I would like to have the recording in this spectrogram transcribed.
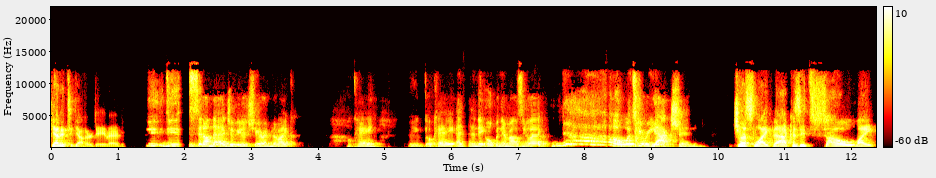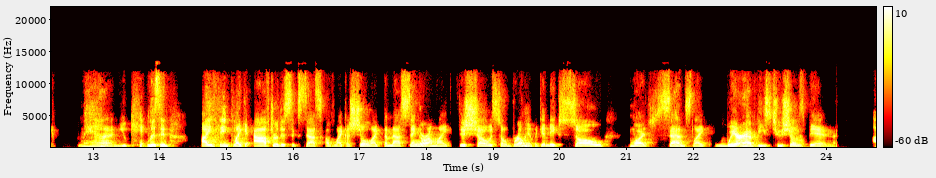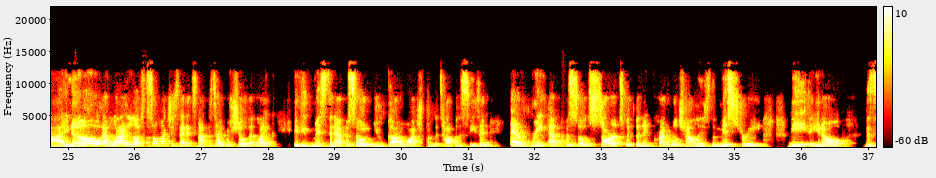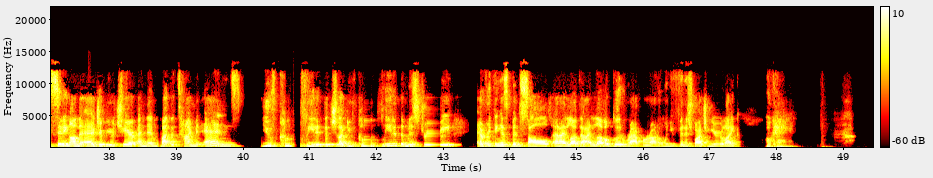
get it together, David. Do you, do you sit on the edge of your chair and you're like, okay, okay? And then they open their mouths and you're like, no, what's your reaction? Just like that. Cause it's so like, man, you can't listen. I think like after the success of like a show like The Masked Singer, I'm like, this show is so brilliant. Like it makes so much sense. Like, where have these two shows been? I know. And what I love so much is that it's not the type of show that, like, if you've missed an episode, you've got to watch from the top of the season. Every episode starts with an incredible challenge, the mystery, the, you know, the sitting on the edge of your chair. And then by the time it ends, you've completed the, like, you've completed the mystery. Everything has been solved. And I love that. I love a good wraparound. And when you finish watching, you're like, okay,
